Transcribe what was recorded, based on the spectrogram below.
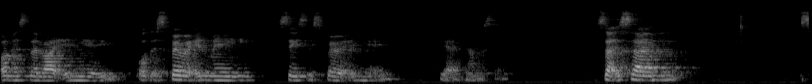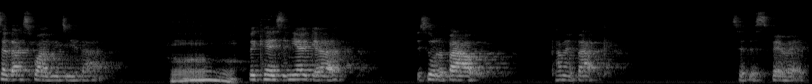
honors the light in you, or the spirit in me sees the spirit in you. Yeah, namaste. So it's um, so that's why we do that Ah, because in yoga, it's all about coming back to the spirit.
